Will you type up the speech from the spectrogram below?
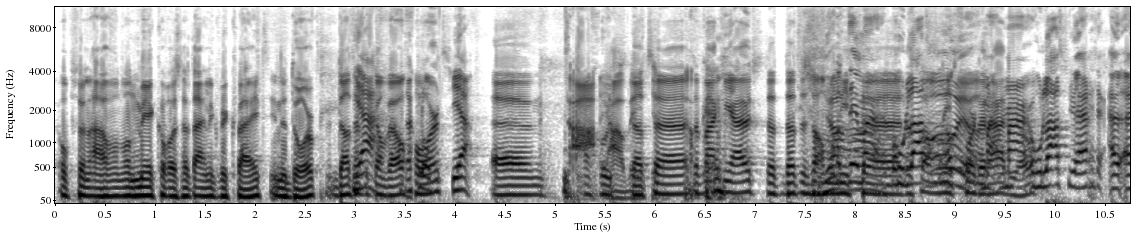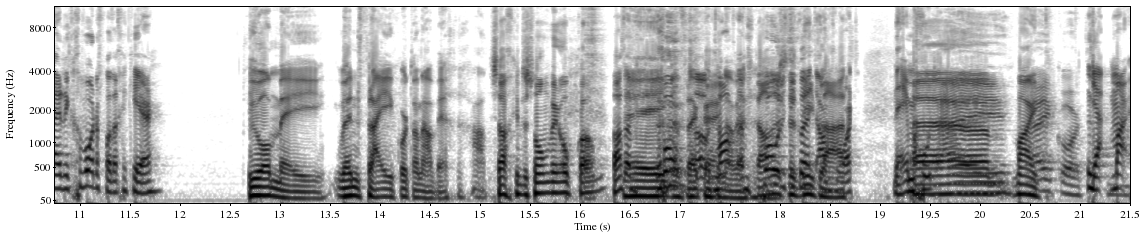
eh, op zo'n avond. Want Mirko was uiteindelijk weer kwijt in het dorp. Dat heb Ja, ik dan wel dat gehoord. klopt, Ja. Ehm, maar goed, ja, een dat, eh, dat maakt niet uit. Dat, dat is allemaal Ja. niet, Nee, maar, hoe dat laat, allemaal niet oh, ja. voor de maar, radio. maar hoe laat is het nu eigenlijk uiteindelijk geworden vorige keer? Viel wel mee. Ik ben vrij kort daarna weggegaan. Zag je de zon weer opkomen? Wat een, Nee, ik ben oh, weg. een Dan is politiek het niet correct laat. antwoord. Nee, maar goed. Ehm, Mike. ja, maar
